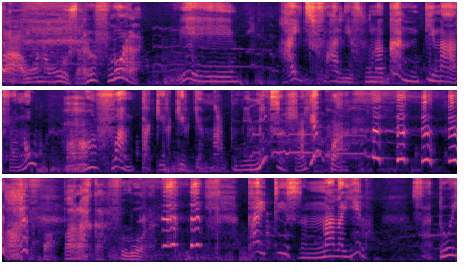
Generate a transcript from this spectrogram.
Fa ahoana hoy ry zareo Flora? Hoe Hay tsy fahalevona kany ny tiana ahazo anao fa ny takerikerika anatiny mihitsy ry zareo ka! Afa baraka ry Flora! Taitra izy nalahelo sady hoy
